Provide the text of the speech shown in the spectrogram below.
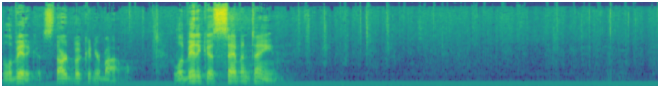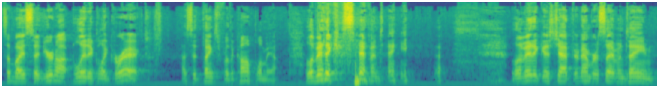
Leviticus, third book in your Bible. Leviticus 17. Somebody said, You're not politically correct. I said, Thanks for the compliment. Leviticus 17. Leviticus chapter number 17.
